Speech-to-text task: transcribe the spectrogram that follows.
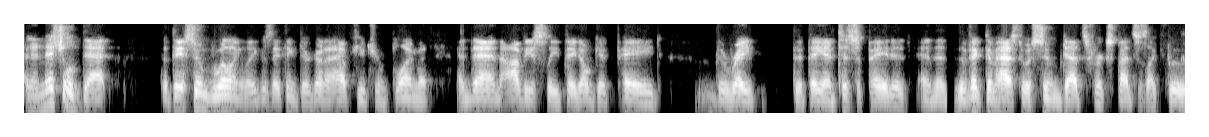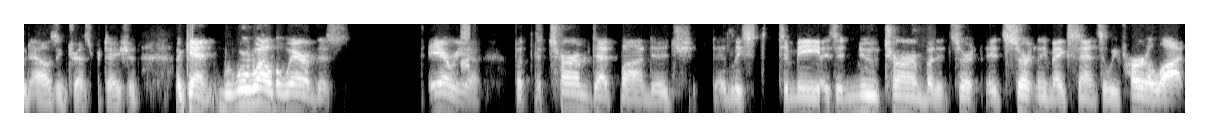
an initial debt that they assumed willingly because they think they're going to have future employment. And then obviously they don't get paid the rate that they anticipated. And then the victim has to assume debts for expenses like food, housing, transportation. Again, we're well aware of this area, but the term debt bondage, at least to me, is a new term, but it, cert- it certainly makes sense. And we've heard a lot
